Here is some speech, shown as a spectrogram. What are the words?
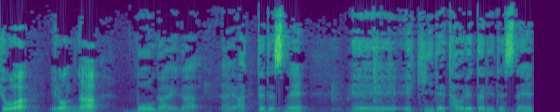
今日はいろんな妨害があってですね、えー、駅で倒れたりですね、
